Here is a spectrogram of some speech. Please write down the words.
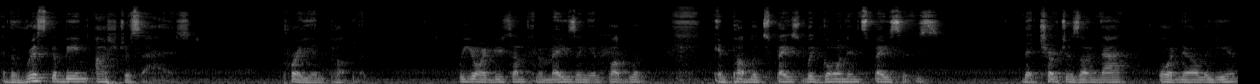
at the risk of being ostracized, pray in public. We're going to do something amazing in public, in public space. We're going in spaces that churches are not ordinarily in.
